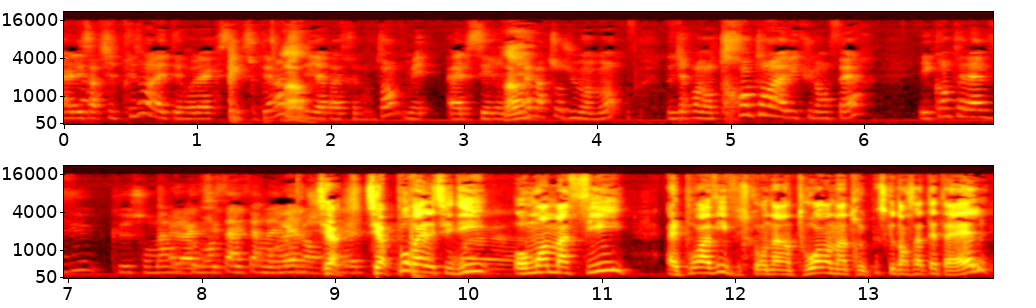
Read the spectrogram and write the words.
Elle est sortie de prison, elle a été relaxée, etc. Ah. C'était il n'y a pas très longtemps, mais elle s'est réveillée Ah. à partir du moment, de dire pendant 30 ans elle a vécu l'enfer, et quand elle a vu que son mari commençait à faire la même chose, C'est-à-dire, pour elle, elle s'est dit, au moins ma fille, elle pourra vivre, parce qu'on a un toit, on a un truc. Parce que dans sa tête à elle,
